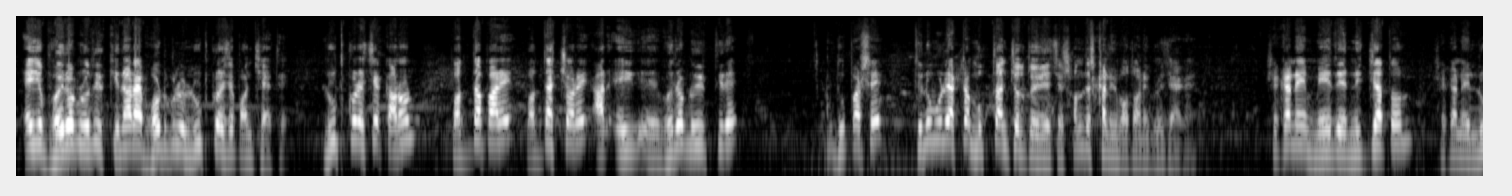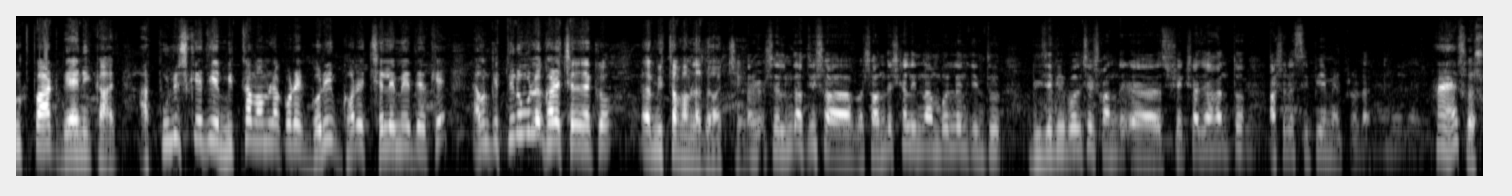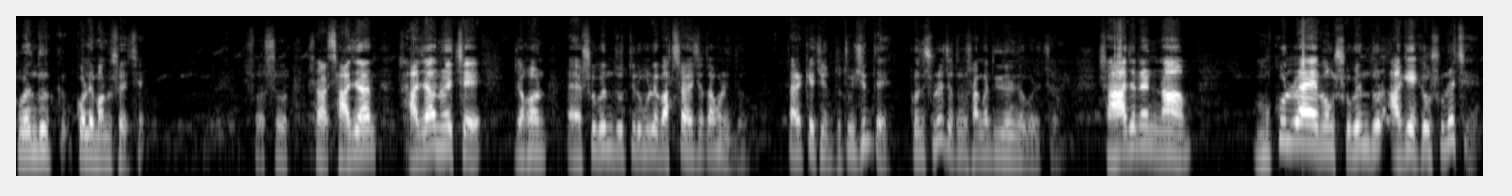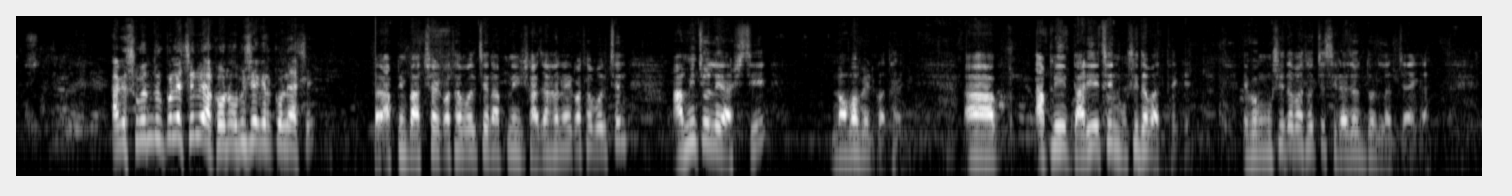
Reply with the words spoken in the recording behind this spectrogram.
এই যে ভৈরব নদীর কিনারায় ভোটগুলো লুট করেছে পঞ্চায়েতে। লুট করেছে কারণ পদ্মা পারে পদ্মার চরে আর এই ভৈরব নদীর তীরে দুপাশে তৃণমূলে একটা মুক্তাঞ্চল তৈরি হয়েছে, সন্দেশখালির মতো অনেকগুলো জায়গায়। সেখানে মেয়েদের নির্যাতন সেখানে লুটপাট বেআইনি কাজ। আর পুলিশকে দিয়ে মিথ্যা মামলা করে গরিব ঘরের ছেলে মেয়েদেরকে এমনকি তৃণমূলের ঘরের ছেলেদেরকেও মিথ্যা মামলা দেওয়া হচ্ছে। আপনি সন্দেশখালীর নাম বললেন কিন্তু বিজেপি বলছে শেখ শাহজাহান তো আসলে সিপিএম এর প্রোডাক্ট হ্যাঁ শুভেন্দুর কোলে মানুষ হয়েছে। শাহজাহান শাহজাহান হয়েছে যখন শুভেন্দু তৃণমূলের বাদশা হয়েছে তখনই তো। তারা কে চিনতো তুমি চিনতে? কোনো শুনেছো? তুমি সাংবাদিক করেছ। শাহজাহানের নাম মুকুল রায় এবং শুভেন্দুর আগে কেউ শুনেছে? আগে শুভেন্দুর কোলে ছিল এখন অভিষেকের কোলে আছে। আপনি বাদশার কথা বলছেন আপনি শাহজাহানের কথা বলছেন। আমি চলে আসছি নবাবের কথায়। আপনি দাঁড়িয়েছেন মুর্শিদাবাদ থেকে এবং মুর্শিদাবাদ হচ্ছে সিরাজউদ্দৌলার জায়গা।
